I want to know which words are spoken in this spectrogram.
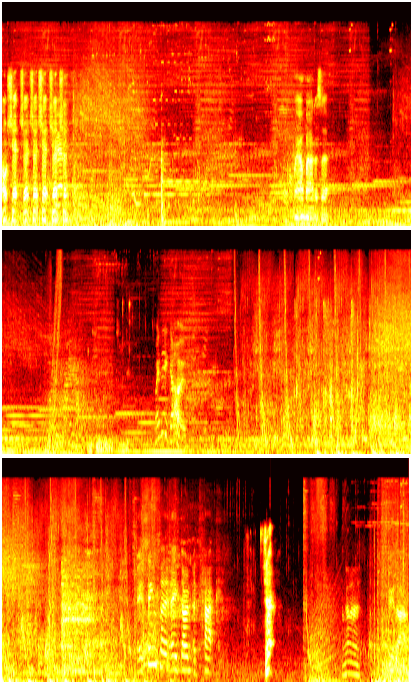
Oh shit, shit, shit, shit, shit, Yeah. shit. Wait, how bad is it? Where did it go? It seems that they don't attack. Shit! I'm gonna do that.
